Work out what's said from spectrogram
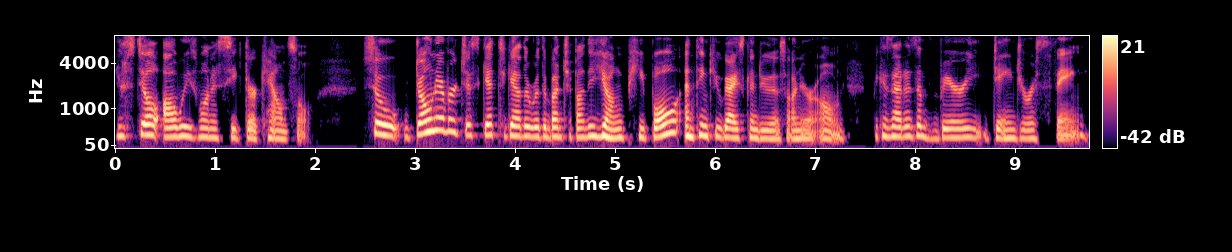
you still always want to seek their counsel so don't ever just get together with a bunch of other young people and think you guys can do this on your own because that is a very dangerous thing.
